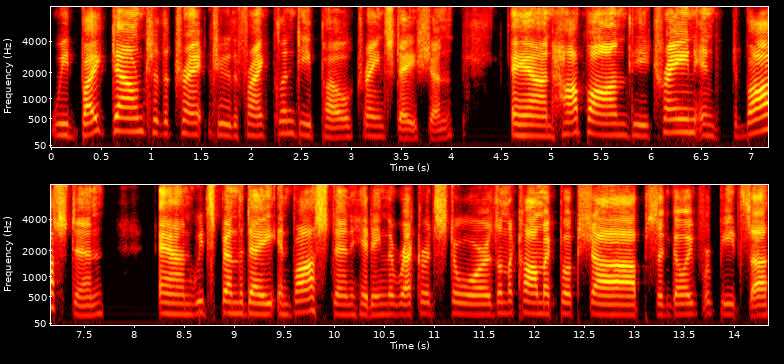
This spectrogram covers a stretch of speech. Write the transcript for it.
we'd bike down to the train to the Franklin Depot train station, and hop on the train into Boston and we'd spend the day in Boston hitting the record stores and the comic book shops and going for pizza.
